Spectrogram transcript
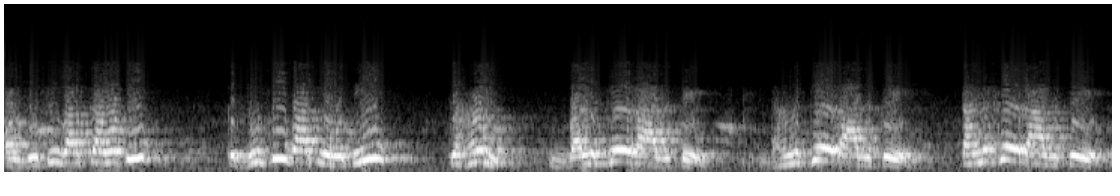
और दूसरी बात क्या होती? कि दूसरी बात ये होती कि हम बल के राज से, धन के राज से, तन के राज से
